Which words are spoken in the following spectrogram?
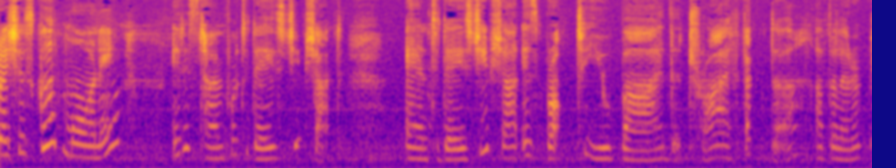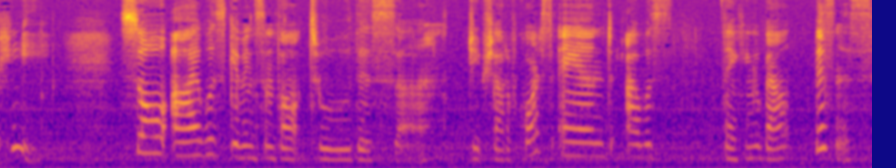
gracious, good morning. It is time for today's Jeep Shot. And today's Jeep Shot is brought to you by the trifecta of the letter P. So I was giving some thought to this uh, Jeep Shot, of course, and I was thinking about business.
